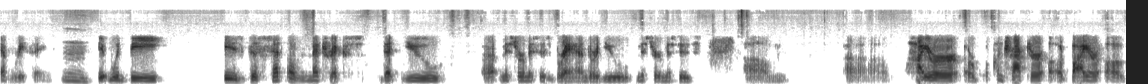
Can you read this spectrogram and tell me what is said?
everything, mm. it would be is the set of metrics that you uh, Mr. or Mrs. Brand, or you, Mr. or Mrs. Um, uh, hirer or contractor or buyer of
